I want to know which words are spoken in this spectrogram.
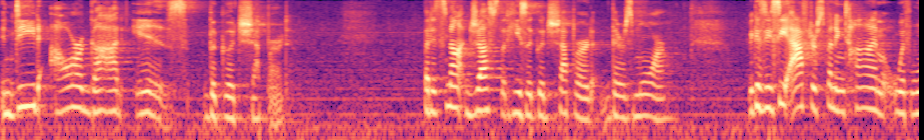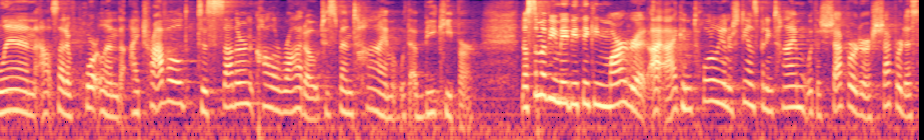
Indeed, our God is the Good Shepherd. But it's not just that He's a Good Shepherd, there's more. Because you see, after spending time with Lynn outside of Portland, I traveled to southern Colorado to spend time with a beekeeper. Now, some of you may be thinking, Margaret, I, I, can totally understand spending time with a shepherd or a shepherdess,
